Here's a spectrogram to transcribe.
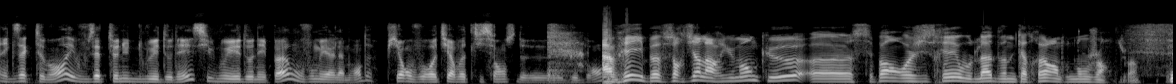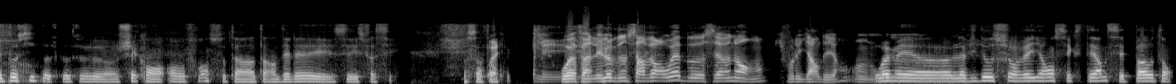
Exactement, et vous êtes tenu de nous les donner. Si vous ne nous les donnez pas, on vous met à l'amende. Puis on vous retire votre licence de, de banque. Après, ils peuvent sortir l'argument que euh, c'est pas enregistré au-delà de 24 heures, un truc dans le genre. C'est possible parce que euh, je sais qu'en en France, t'as as un délai et c'est effacé. Sur certains Ouais. trucs. Mais- Ouais, enfin, les logs d'un serveur web, euh, c'est un an hein, qu'il faut les garder. Hein. Donc, Ouais, mais euh, euh, la vidéosurveillance externe, c'est pas autant.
